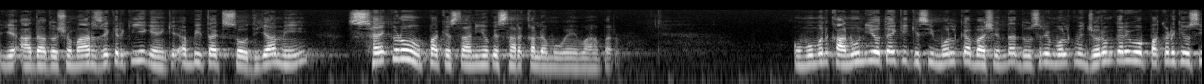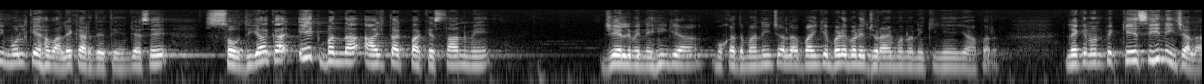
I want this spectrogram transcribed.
یہ اعداد و شمار ذکر کیے گئے ہیں کہ ابھی تک سعودیہ میں سینکڑوں پاکستانیوں کے سر قلم ہوئے ہیں وہاں پر۔ عموماً قانون یہ ہوتا ہے کہ کسی ملک کا باشندہ دوسرے ملک میں جرم کرے، وہ پکڑ کے اسی ملک کے حوالے کر دیتے ہیں۔ جیسے سعودیہ کا ایک بندہ آج تک پاکستان میں جیل میں نہیں گیا، مقدمہ نہیں چلا بائیں کے بڑے بڑے جرائم انہوں نے کیے ہیں یہاں پر۔ لیکن ان پہ کیس ہی نہیں چلا۔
